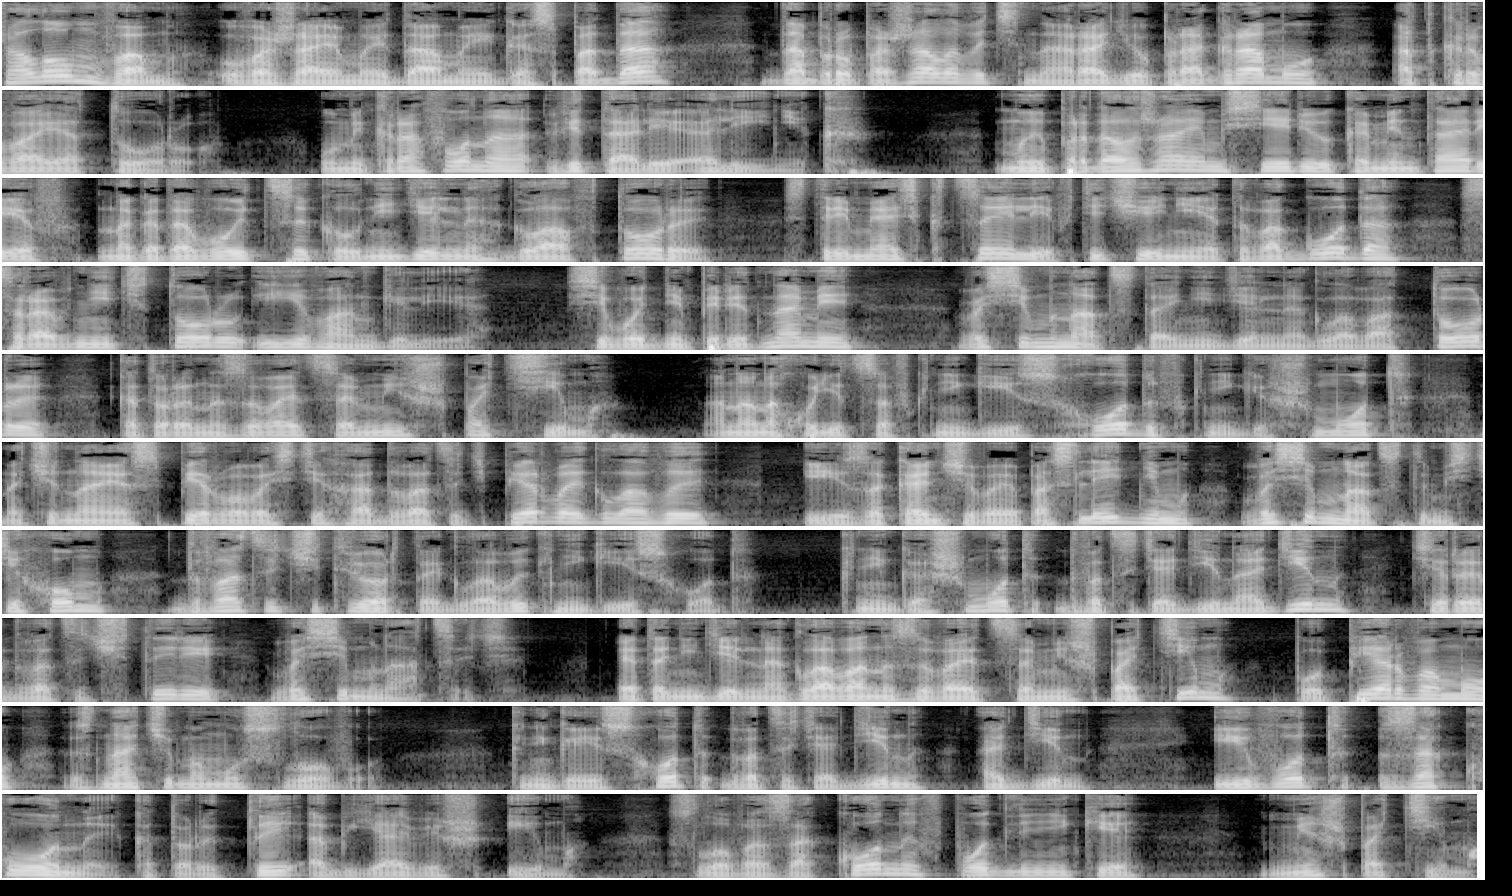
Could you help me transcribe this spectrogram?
Шалом вам, уважаемые дамы и господа! Добро пожаловать на радиопрограмму «Открывая Тору». У микрофона Виталий Алиник. Мы продолжаем серию комментариев на годовой цикл недельных глав Торы, стремясь к цели в течение этого года сравнить Тору и Евангелие. Сегодня перед нами 18-я недельная глава Торы, которая называется «Мишпатим». Она находится в книге Исход, в книге Шмот, начиная с первого стиха 21 главы и заканчивая последним 18 стихом 24 главы книги Исход. Книга Шмот 21.1-24.18. Эта недельная глава называется «Мишпатим» по первому значимому слову. Книга Исход 21.1. «И вот законы, которые ты объявишь им». Слово «законы» в подлиннике «Мишпатим».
